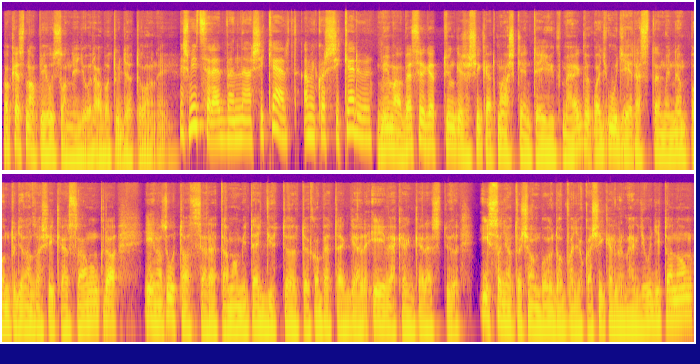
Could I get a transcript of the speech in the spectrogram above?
akkor ezt napi 24 órába tudja tolni. És mit szeret benne a sikert, amikor sikerül? Mi már beszélgettünk, és a sikert másként éljük meg, vagy úgy éreztem, hogy nem pont ugyanaz a siker számunkra. Én az utat szeretem, amit együtt töltök a beteggel éveken keresztül. Iszonyatosan boldog vagyok, a sikerül meggyógyítanom,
